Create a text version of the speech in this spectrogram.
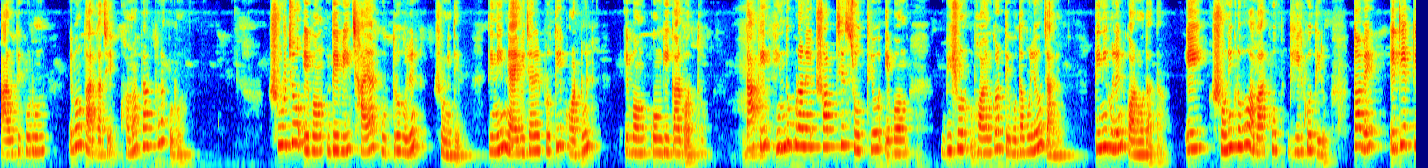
আরতি করুন এবং তার কাছে ক্ষমা প্রার্থনা করুন। সূর্য এবং দেবী ছায়ার পুত্র হলেন শনিদেব। তিনি ন্যায় বিচারের প্রতি অটল এবং অঙ্গীকারবদ্ধ। তাকে হিন্দু পুরাণে সবচেয়ে শ্রদ্ধেয় এবং ভীষণ ভয়ঙ্কর দেবতা বলেও জানেন। তিনি হলেন কর্মদাতা। এই শনি গ্রহ আবার খুব ধীরগতিরও তবে এটি একটি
